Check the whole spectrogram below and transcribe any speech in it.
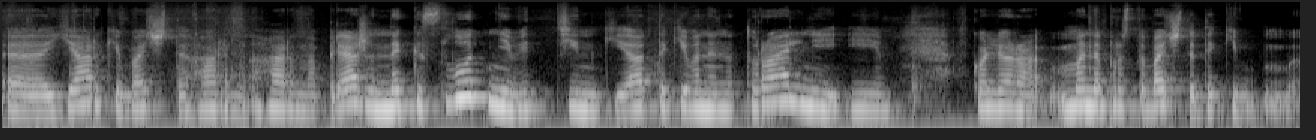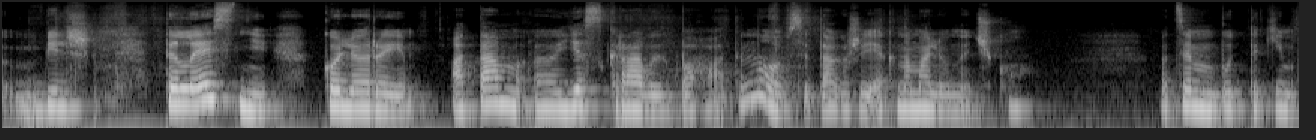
е, яркі, бачите, гарна, гарна пряжа. Не кислотні відтінки, а такі вони натуральні і в кольорах. У мене просто, бачите, такі більш телесні кольори, а там е, яскравих багато. Ну, все так же, як на малюночку. Оце, мабуть, таким,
